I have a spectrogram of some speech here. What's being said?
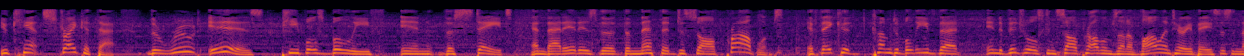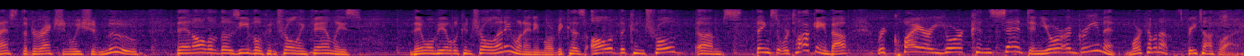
You can't strike at that. The root is people's belief in the state, and that it is the, the method to solve problems. If they could come to believe that individuals can solve problems on a voluntary basis, and that's the direction we should move, then all of those evil controlling families they won't be able to control anyone anymore because all of the control um, things that we're talking about require your consent and your agreement. More coming up. It's Free Talk Live.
